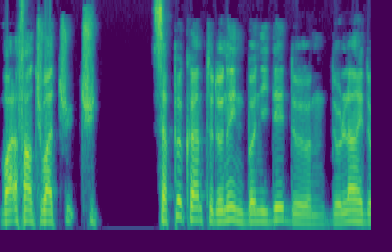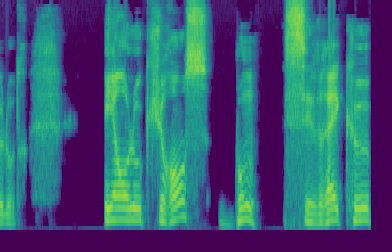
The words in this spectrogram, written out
voilà, enfin, tu vois, tu, tu, ça peut quand même te donner une bonne idée de l'un et de l'autre. Et en l'occurrence, bon, c'est vrai que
